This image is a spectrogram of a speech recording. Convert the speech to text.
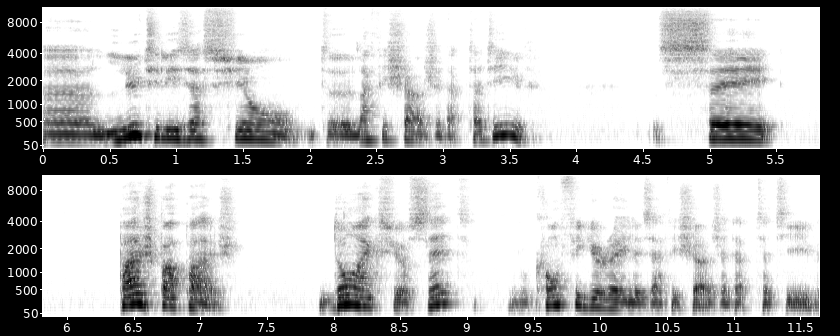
euh, l'utilisation de l'affichage adaptatif, c'est page par page. Dans Action 7, vous configurez les affichages adaptatifs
